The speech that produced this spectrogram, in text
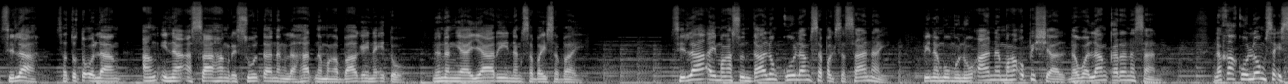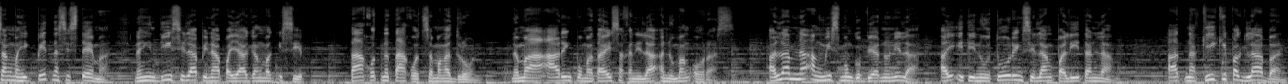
Sila, sa totoo lang, ang inaasahang resulta ng lahat ng mga bagay na ito na nangyayari ng sabay-sabay. Sila ay mga sundalong kulang sa pagsasanay, pinamumunuan ng mga opisyal na walang karanasan, nakakulong sa isang mahigpit na sistema na hindi sila pinapayagang mag-isip, takot na takot sa mga drone na maaaring pumatay sa kanila anumang oras. Alam na ang mismong gobyerno nila ay itinuturing silang palitan lang at nakikipaglaban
